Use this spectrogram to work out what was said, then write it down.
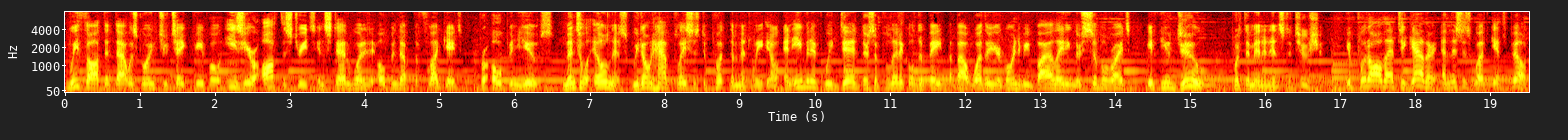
we thought that that was going to take people easier off the streets. Instead, what it opened up the floodgates for open use. Mental illness. We don't have places to put the mentally ill. And even if we did, there's a political debate about whether you're going to be violating their civil rights if you do put them in an institution. You put all that together, and this is what gets built.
